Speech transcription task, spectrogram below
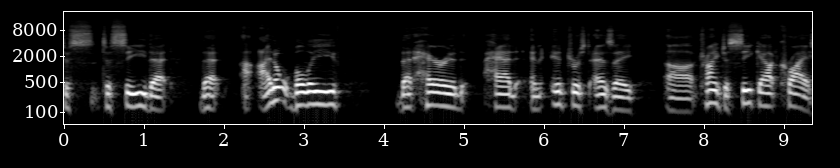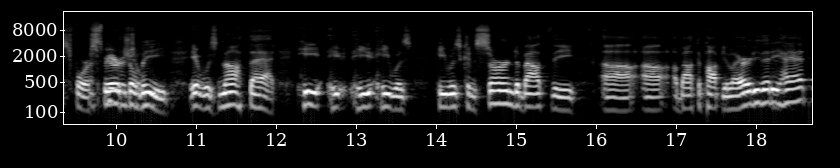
to to see that that I don't believe that Herod had an interest as a uh, trying to seek out Christ for a, a spiritual, spiritual, need. It was not that he he he he was he was concerned about the uh, uh, about the popularity that he had.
